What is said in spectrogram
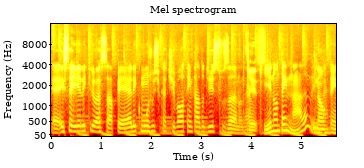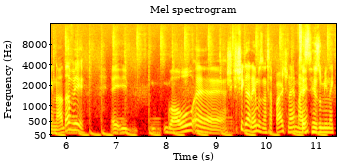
É, isso aí ele criou essa PL como justificativa ao atentado de Suzano, né? Isso. Que não tem nada a ver. Não né? tem nada a ver. É, e- igual, é, acho que chegaremos nessa parte, né? Mas Sim. resumindo aqui,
